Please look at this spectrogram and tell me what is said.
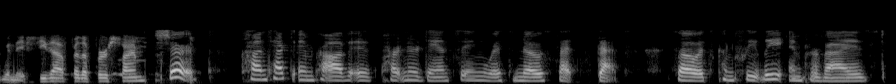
when they see that for the first time? Sure. Contact improv is partner dancing with no set steps. So it's completely improvised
